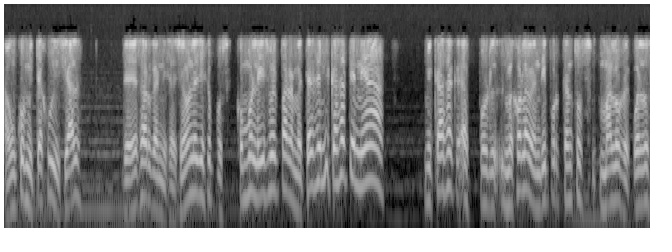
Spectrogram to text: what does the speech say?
a un comité judicial de esa organización. Le dije, pues, ¿cómo le hizo él para meterse? Mi casa tenía mi casa, eh, por, mejor la vendí por tantos malos recuerdos.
